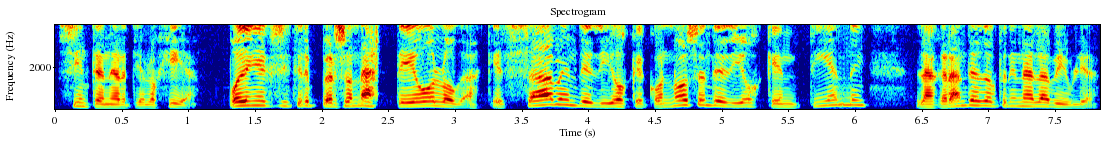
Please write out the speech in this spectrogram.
sin tener teología. Pueden existir personas teólogas que saben de Dios, que conocen de Dios, que entienden las grandes doctrinas de la Biblia,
